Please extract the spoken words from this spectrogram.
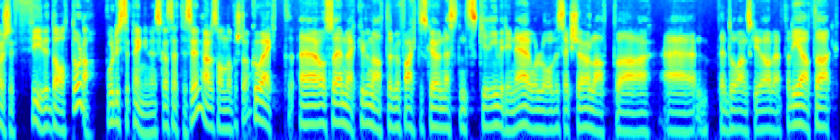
kanskje fire datoer da, hvor disse pengene skal settes inn. Er det sånn å forstå? Korrekt. Eh, og så er nøkkelen at du faktisk jo nesten skriver de ned og lover seg sjøl at eh, det er da en skal gjøre det. Fordi at uh,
